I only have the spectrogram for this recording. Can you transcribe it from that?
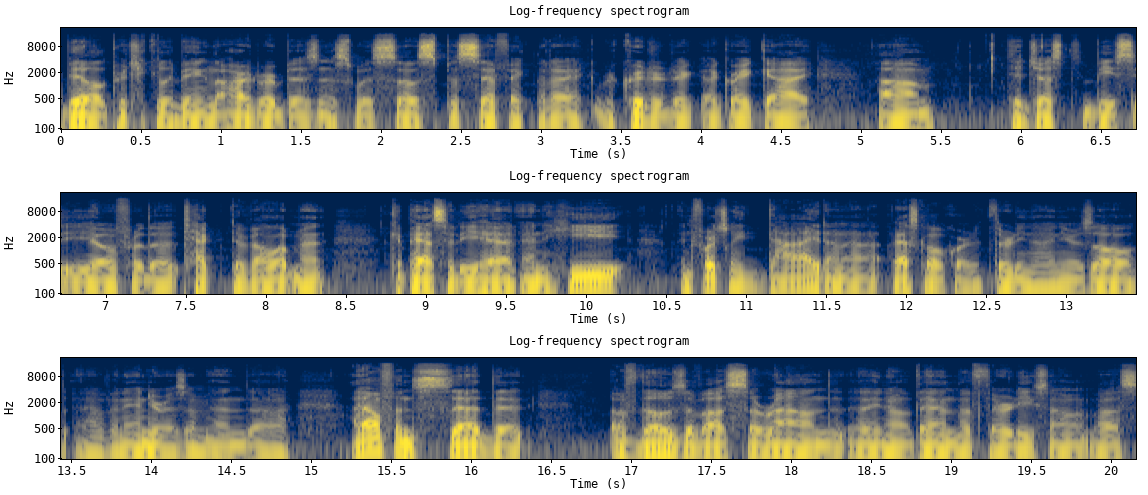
build, particularly being in the hardware business, was so specific that I recruited a, a great guy um, to just be CEO for the tech development capacity he had. And he unfortunately died on a basketball court at 39 years old of an aneurysm. And uh, I often said that of those of us around, uh, you know, then the 30 some of us,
